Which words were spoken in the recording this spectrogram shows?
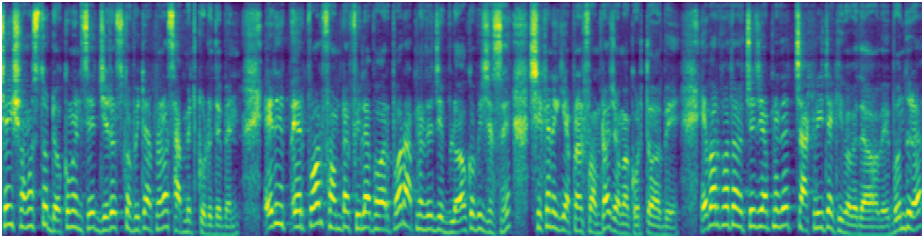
সেই সমস্ত ডকুমেন্টসের জেরক্স কপিটা আপনারা সাবমিট করে দেবেন। এর, এরপর ফর্মটা ফিল আপ হওয়ার পর আপনাদের যে ব্লক অফিস আছে, সেখানে গিয়ে আপনার ফর্মটা জমা করতে হবে। এবার কথা হচ্ছে যে আপনাদের চাকরিটা কীভাবে দেওয়া হবে। বন্ধুরা,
